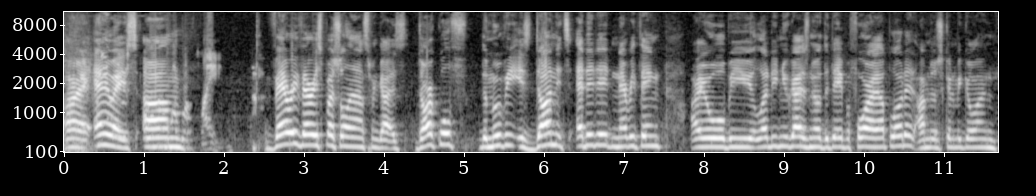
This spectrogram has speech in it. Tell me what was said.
All right. Anyways, um. very very special announcement guys dark wolf the movie is done it's edited and everything i will be letting you guys know the day before i upload it i'm just gonna be going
